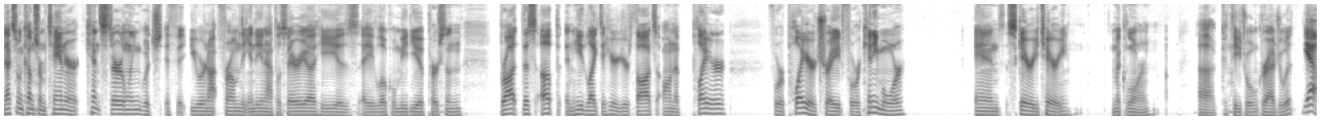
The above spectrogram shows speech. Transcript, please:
Next one comes from Tanner Kent Sterling, which, if it, you are not from the Indianapolis area, he is a local media person. Brought this up, and he'd like to hear your thoughts on a player for player trade for Kenny Moore and Scary Terry McLaurin, uh, Cathedral graduate. Yeah.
